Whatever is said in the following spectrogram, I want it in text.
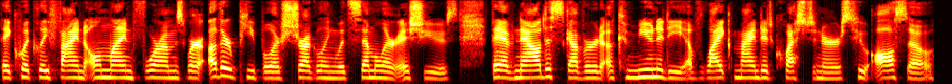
They quickly find online forums where other people are struggling with similar issues. They have now discovered a community of like minded questioners who also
